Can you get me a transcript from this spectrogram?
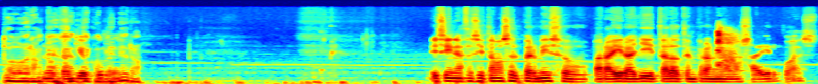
Todo eran Lo que aquí gente con dinero. Y si necesitamos el permiso para ir allí tarde o temprano vamos a ir, pues.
